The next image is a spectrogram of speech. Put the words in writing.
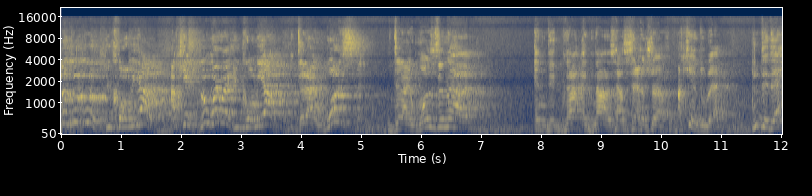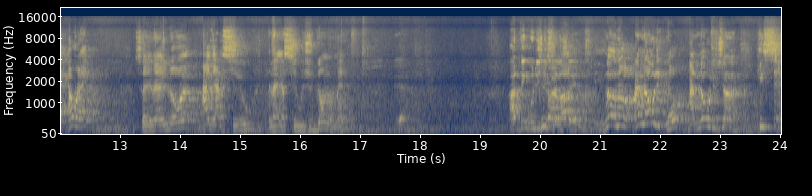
Look, look, look. You call me out. I can't. Look, wait, wait. You call me out. Did I once? Did I once deny and did not acknowledge how sound travel? I can't do that. You did that. All right. So now you know what? I gotta see you, and I gotta see what you're doing, man. Yeah. I think what he's Peace trying to say. lot. No, no. I know what he. No, I know what he's trying. He said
